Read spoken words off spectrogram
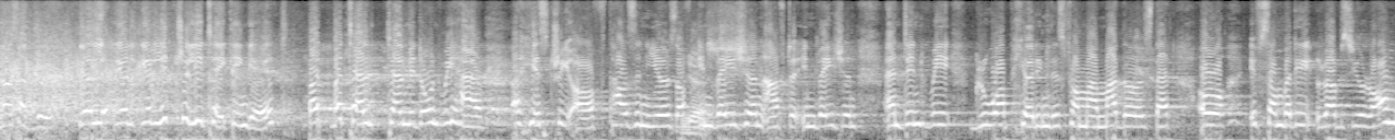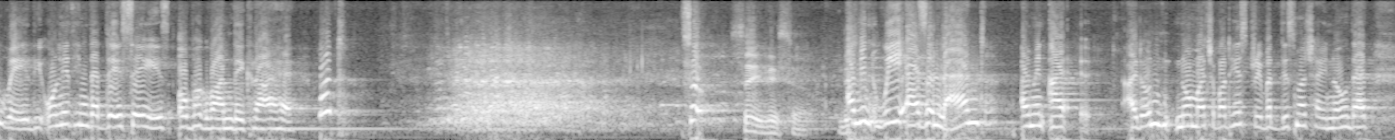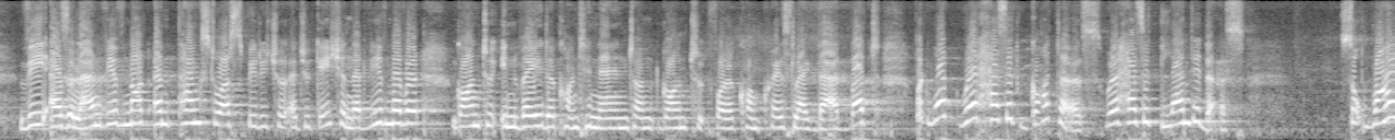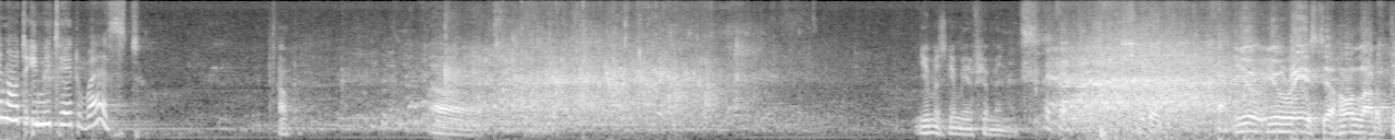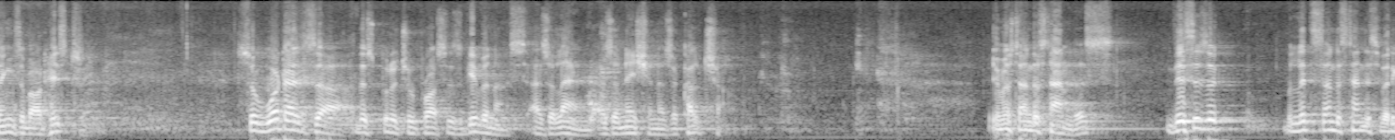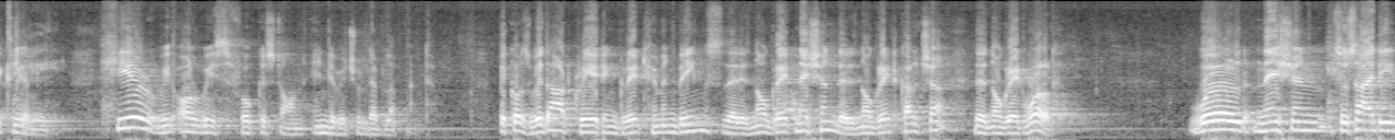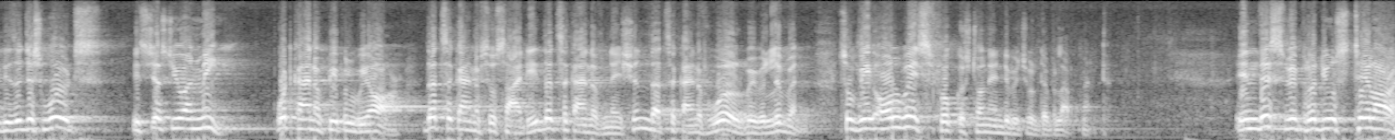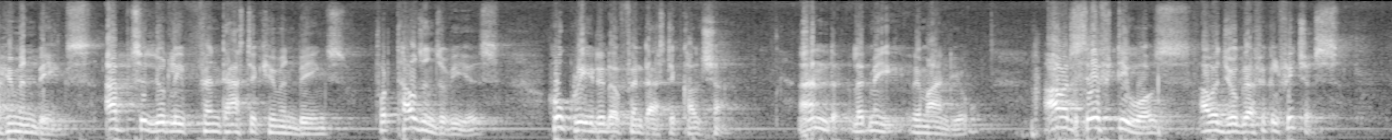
No, Sadhguru, you're, you're, you're literally taking it. But, but tell, tell me, don't we have a history of thousand years of Yes. invasion after invasion? And didn't we grew up hearing this from our mothers that, oh, if somebody rubs you wrong way, the only thing that they say is, oh, Bhagwan dekh raha hai. What? so, Say this, uh, I mean, we as a land, I mean, I, I don't know much about history, but this much I know that we as a land, we have not, and thanks to our spiritual education, that we have never gone to invade a continent or gone to, for a conquest like that. But, but what, where has it got us? Where has it landed us? So why not imitate West? Okay. Uh, You must give me a few minutes. You, you raised a whole lot of things about history. So what has uh, the spiritual process given us as a land, as a nation, as a culture? You must understand this. This is a… let's understand this very clearly. Here we always focused on individual development. Because without creating great human beings, there is no great nation, there is no great culture, there is no great world. World, nation, society, these are just words. It's just you and me. What kind of people we are, that's the kind of society, that's the kind of nation, that's the kind of world we will live in. So we always focused on individual development. In this we produce stellar human beings, absolutely fantastic human beings for thousands of years who created a fantastic culture. And let me remind you, our safety was our geographical features.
